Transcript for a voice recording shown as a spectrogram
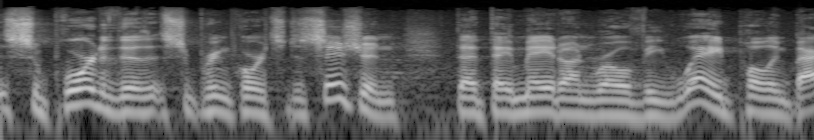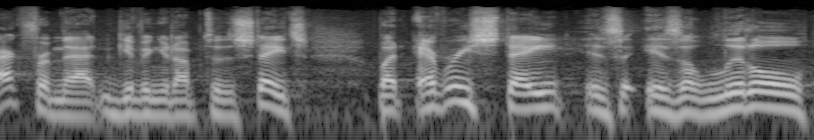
supported the Supreme Court's decision that they made on Roe v. Wade, pulling back from that and giving it up to the states. But every state is, is a little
